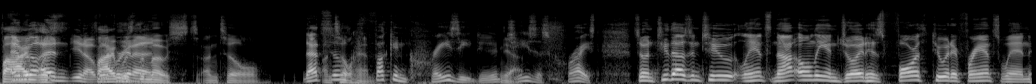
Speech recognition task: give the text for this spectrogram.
five we'll- was, and, you know, 5 we're was gonna- the most until That's so him. fucking crazy, dude. Yeah. Jesus Christ. So in 2002, Lance not only enjoyed his fourth Tour de France win,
